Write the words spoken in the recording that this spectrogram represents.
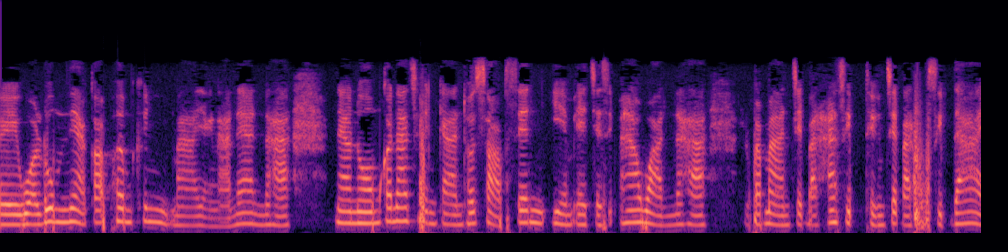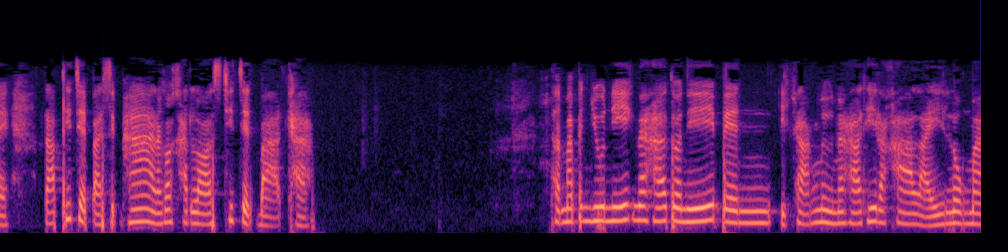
ยวอลลุ่มเนี่ยก็เพิ่มขึ้นมาอย่างหนาแน่นนะคะ แนวโน้มก็น่าจะเป็นการทดสอบเส้น EMA 75 วันนะคะหรือประมาณ7บาท50 ถึง7บาท60 ได้ รับที่7บาท15 แล้วก็คัดลอสที่ 7 บาทค่ะ ถัดมาเป็นยูนิคนะคะ ตัวนี้เป็นอีกครั้งหนึ่งนะคะ ที่ราคาไหลลงมา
